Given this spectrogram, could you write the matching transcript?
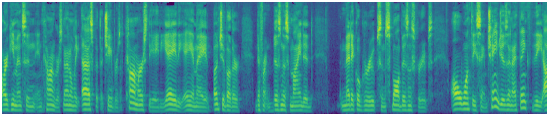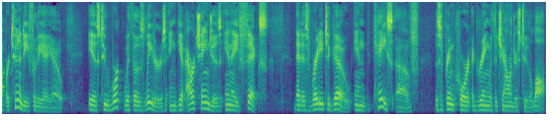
arguments in, in Congress, not only us, but the Chambers of Commerce, the ADA, the AMA, a bunch of other different business minded medical groups and small business groups all want these same changes. And I think the opportunity for the AO is to work with those leaders and get our changes in a fix that is ready to go in case of the Supreme Court agreeing with the challengers to the law.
